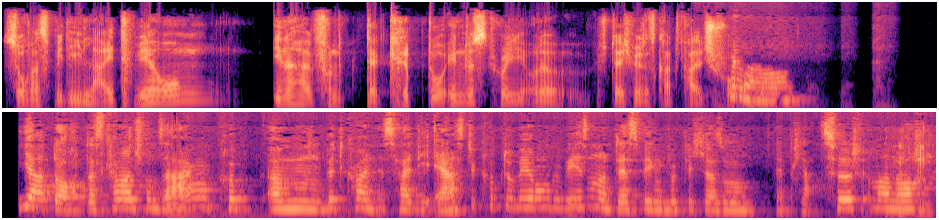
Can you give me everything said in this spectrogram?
sowas wie die Leitwährung innerhalb von der Krypto-Industrie oder stelle ich mir das gerade falsch vor? Genau. Ja, doch, das kann man schon sagen. Krypt, ähm, Bitcoin ist halt die erste Kryptowährung gewesen und deswegen wirklich ja so der Platzhirsch immer noch. Mhm.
